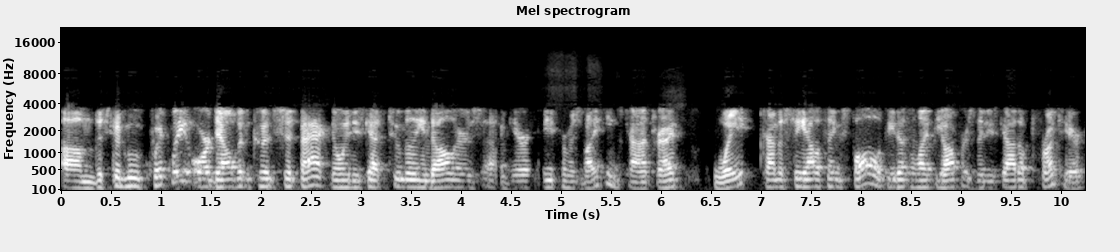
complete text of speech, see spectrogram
Um, this could move quickly, or Dalvin could sit back knowing he's got two million dollars uh, guaranteed from his Vikings contract. Wait, kind of see how things fall if he doesn't like the offers that he's got up front here.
